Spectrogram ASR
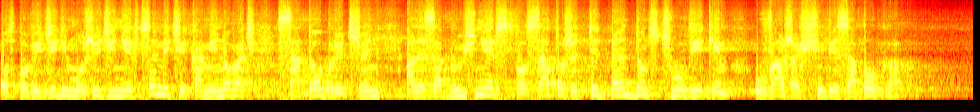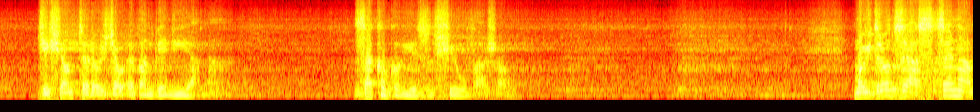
Odpowiedzieli mu Żydzi, nie chcemy cię kamienować za dobry czyn, ale za bluźnierstwo, za to, że ty będąc człowiekiem uważasz siebie za Boga. Dziesiąty rozdział Ewangelii Jana. Za kogo Jezus się uważał? Moi drodzy, a scena,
